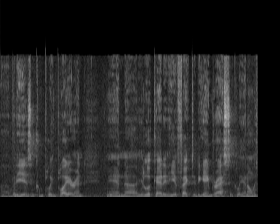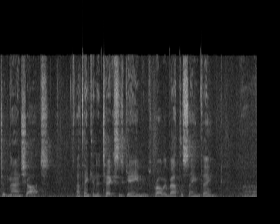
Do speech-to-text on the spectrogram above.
Uh, but he is a complete player, and and uh, you look at it, he affected the game drastically and only took nine shots. I think in the Texas game, it was probably about the same thing. Uh,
